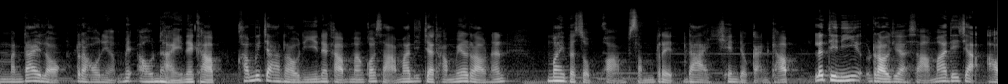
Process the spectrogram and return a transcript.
ำมันได้หรอก เราเนี่ยไม่เอาไหนนะครับคำวิจารณ์เหล่านี้นะครับ มันก็สามารถที่จะทำให้เรานั้น ไม่ประสบความสำเร็จได้เช่นเดียวกันครับ และทีนี้เราจะสามารถที่จะเอา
